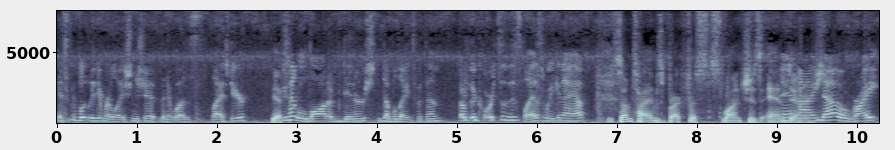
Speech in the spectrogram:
It's a completely different relationship than it was last year. Yes. We've had a lot of dinners, double dates with them over the course of this last week and a half. Sometimes breakfasts, lunches, and, And dinners. I know, right?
